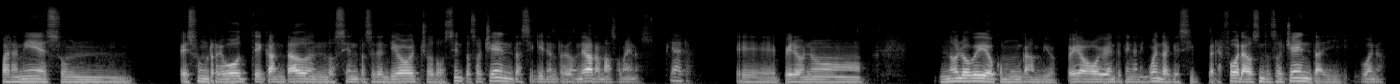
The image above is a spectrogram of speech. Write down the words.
para mí es un, es un rebote cantado en 278, 280, si quieren redondear más o menos. Claro. Eh, pero no, no lo veo como un cambio. Pero obviamente tengan en cuenta que si perfora 280 y, bueno,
